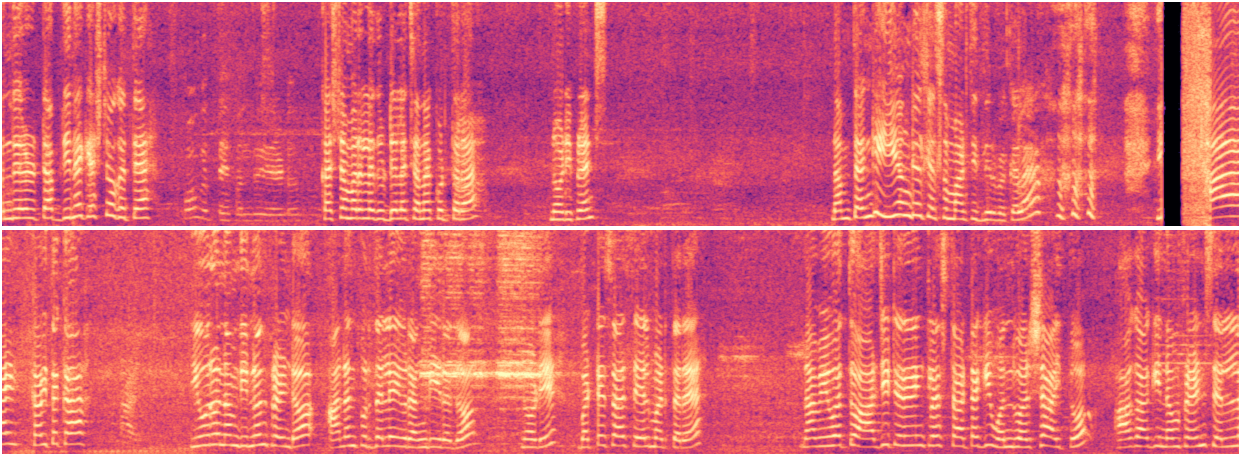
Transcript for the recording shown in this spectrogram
ಒಂದೆರಡು ಟಾಪ್ ದಿನಕ್ಕೆ ಎಷ್ಟು ಹೋಗುತ್ತೆ? ಕಸ್ಟಮರ್ ಎಲ್ಲ ದುಡ್ಡೆಲ್ಲ ಚೆನ್ನಾಗಿ ಕೊಡ್ತಾರಾ? ನೋಡಿ ಫ್ರೆಂಡ್ಸ್ ನಮ್ಮ ತಂಗಿ ಈ ಅಂಗಡಿಯಲ್ಲಿ ಕೆಲಸ ಮಾಡ್ತಿದ್ದಿರ್ಬೇಕಲ್ಲ? ಹಾಯ್ ಕವಿತಕ್ಕ. ಇವರು ನಮ್ದು ಇನ್ನೊಂದು ಫ್ರೆಂಡು ಆನಂದ್ಪುರದಲ್ಲೇ ಇವ್ರ ಅಂಗಡಿ ಇರೋದು. ನೋಡಿ ಬಟ್ಟೆ ಸಹ ಸೇಲ್ ಮಾಡ್ತಾರೆ. ನಾವು ಇವತ್ತು R G tailoring class start ಆಗಿ ಒಂದು ವರ್ಷ ಆಯಿತು. ಹಾಗಾಗಿ ನಮ್ಮ ಫ್ರೆಂಡ್ಸ್ ಎಲ್ಲ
